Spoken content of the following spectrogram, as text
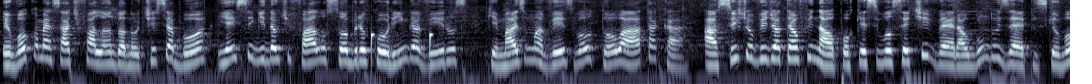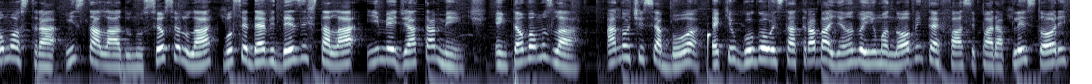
Eu vou começar te falando a notícia boa e em seguida eu te falo sobre o Coringa vírus que mais uma vez voltou a atacar. Assiste o vídeo até o final, porque se você tiver algum dos apps que eu vou mostrar instalado no seu celular, você deve desinstalar imediatamente então vamos lá. A notícia boa é que o Google está trabalhando em uma nova interface para a Play Store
